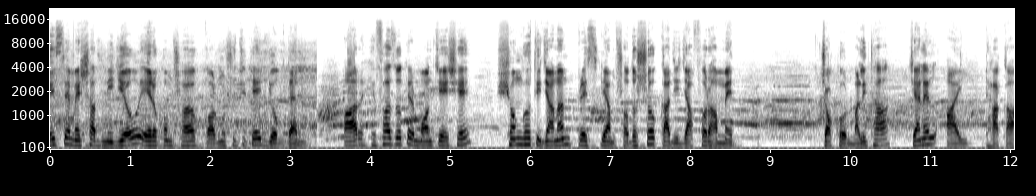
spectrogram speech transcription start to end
এইচ এম এরশাদ নিজেও এরকম সহায়ক কর্মসূচিতে যোগ দেন। আর হেফাজতের মঞ্চে এসে সংহতি জানান প্রেসিডিয়াম সদস্য কাজী জাফর আহমেদ। Chakor Malitha, channel I, Dhaka.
